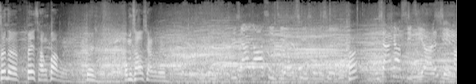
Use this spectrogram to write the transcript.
真的非常棒哎，对，我们超强的。你现在又要喜极而泣是不是？啊？你现在要喜极而泣吗？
